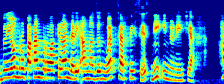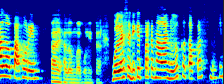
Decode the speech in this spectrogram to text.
Beliau merupakan perwakilan dari Amazon Web Services di Indonesia. Halo Pak Furin. Hai, halo Mbak Bonita. Boleh sedikit perkenalan dulu ke Talkers mungkin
